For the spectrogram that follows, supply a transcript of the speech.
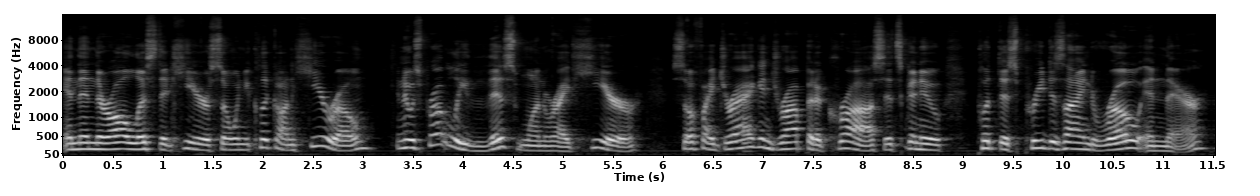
and then they're all listed here. So when you click on hero, and it was probably this one right here. So if I drag and drop it across, it's going to put this pre-designed row in there.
